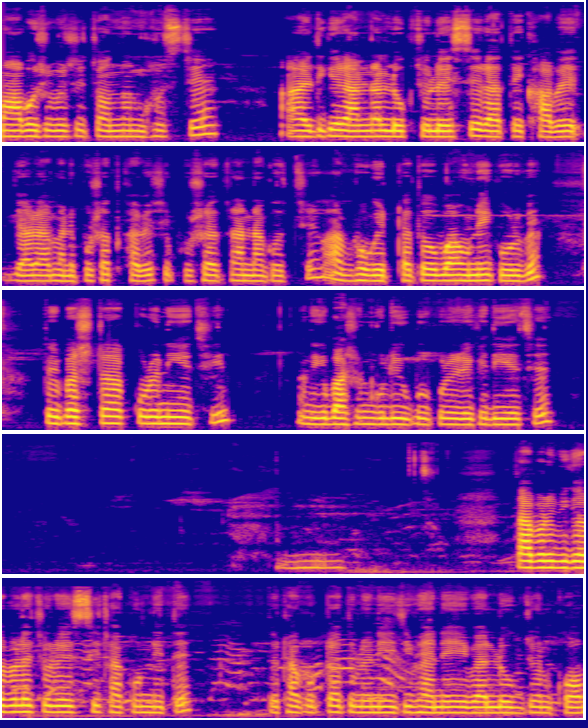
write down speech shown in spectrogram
মা বসে বসে চন্দন ঘুষছে। আর এদিকে রান্নার লোক চলে এসছে, রাতে খাবে, যারা মানে প্রসাদ খাবে, সে প্রসাদ রান্না করছে। আর ভোগেরটা তো বাউনেই করবে। তো এই পাশটা করে নিয়েছি। ওদিকে বাসনগুলি উপর করে রেখে দিয়েছে। তারপরে বিকালবেলায় চলে এসেছি ঠাকুর নিতে। তো ঠাকুরটা তুলে নিয়েছি ভ্যানে, এবার লোকজন কম।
